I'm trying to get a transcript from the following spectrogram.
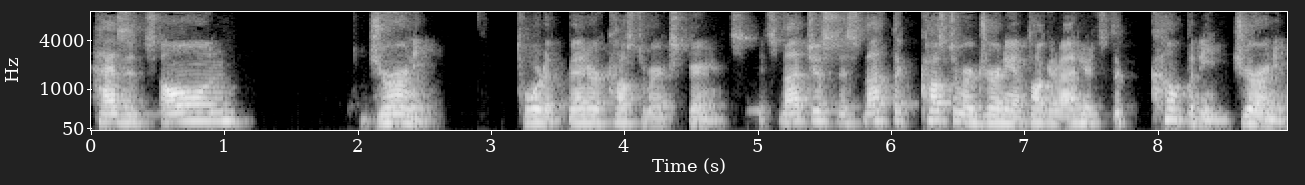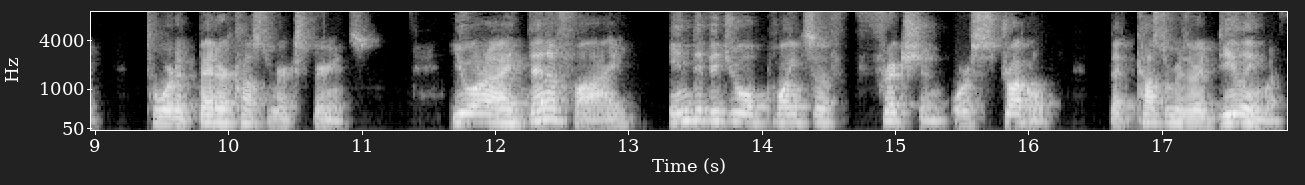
has its own journey toward a better customer experience. It's not just it's not the customer journey I'm talking about here, it's the company journey toward a better customer experience. You want to identify individual points of friction or struggle that customers are dealing with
